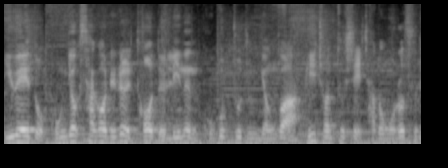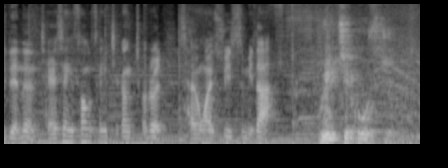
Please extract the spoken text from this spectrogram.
이외에도 공격 사거리를 더 늘리는 고급 조준경과 비전투 시 자동으로 수리되는 재생성 생체 강철을 사용할 수 있습니다. 위치 고수 중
